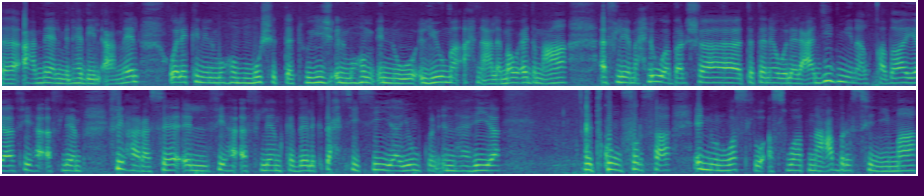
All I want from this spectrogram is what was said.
أعمال من هذه الأعمال. ولكن المهم مش التتويج المهم إنه اليوم إحنا على موعد مع أفلام حلوة برشا تتناول العديد من القضايا. فيها أفلام فيها رسائل فيها أفلام كذلك تحسيسية يمكن إنها هي تكون فرصة أنه نوصلوا أصواتنا عبر السينما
